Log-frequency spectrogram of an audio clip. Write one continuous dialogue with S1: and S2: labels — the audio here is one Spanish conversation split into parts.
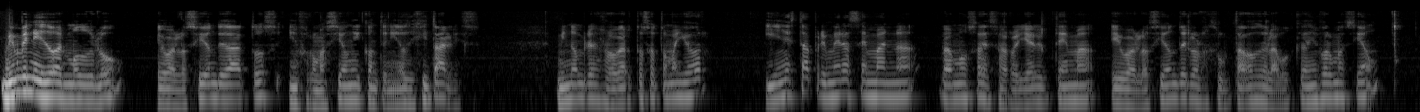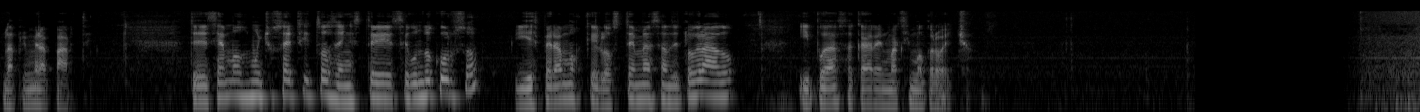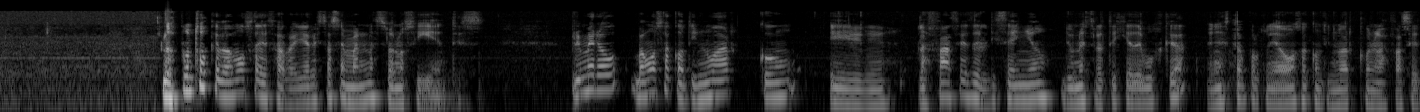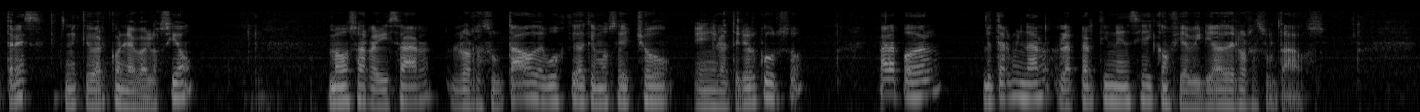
S1: Bienvenido al módulo Evaluación de Datos, Información y Contenidos Digitales. Mi nombre es Roberto Sotomayor y en esta primera semana vamos a desarrollar el tema Evaluación de los resultados de la búsqueda de información, la primera parte. Te deseamos muchos éxitos en este segundo curso y esperamos que los temas sean de tu agrado y puedas sacar el máximo provecho. Los puntos que vamos a desarrollar esta semana son los siguientes. Primero vamos a continuar con eh, las fases del diseño de una estrategia de búsqueda. En esta oportunidad vamos a continuar con la fase 3 que tiene que ver con la evaluación. Vamos a revisar los resultados de búsqueda que hemos hecho en el anterior curso para poder determinar la pertinencia y confiabilidad de los resultados.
